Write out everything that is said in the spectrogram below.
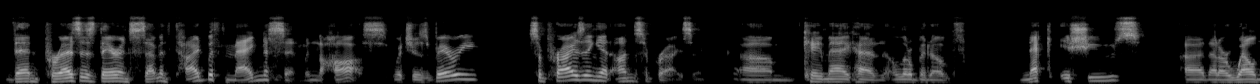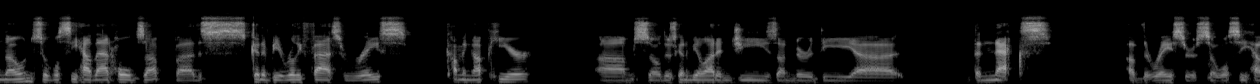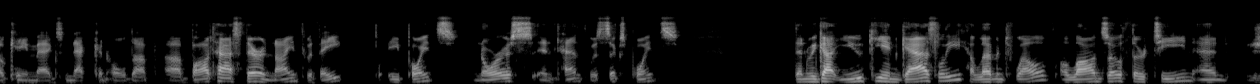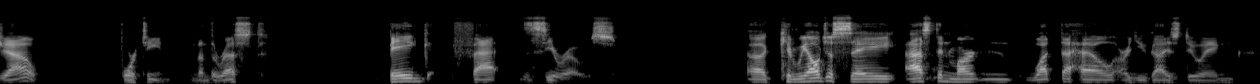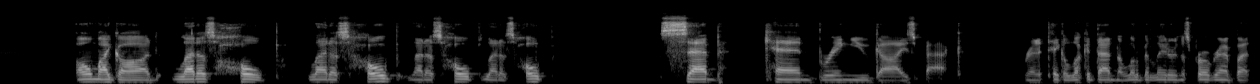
Then Perez is there in seventh, tied with Magnussen in the Haas, which is very surprising yet unsurprising. Um, K Mag had a little bit of neck issues uh, that are well known, so we'll see how that holds up. Uh, this is going to be a really fast race coming up here, um, so there's going to be a lot of G's under the uh, the necks of the racers. So we'll see how K Mag's neck can hold up. Uh, Bottas there in ninth with eight eight points. Norris in tenth with six points. Then we got Yuki and Gasly, 11 12, Alonso, 13, and Zhou, 14. And then the rest, big fat zeros. Uh, can we all just say, Aston Martin, what the hell are you guys doing? Oh my God, let us hope, let us hope, let us hope, let us hope Seb can bring you guys back. We're going to take a look at that in a little bit later in this program, but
